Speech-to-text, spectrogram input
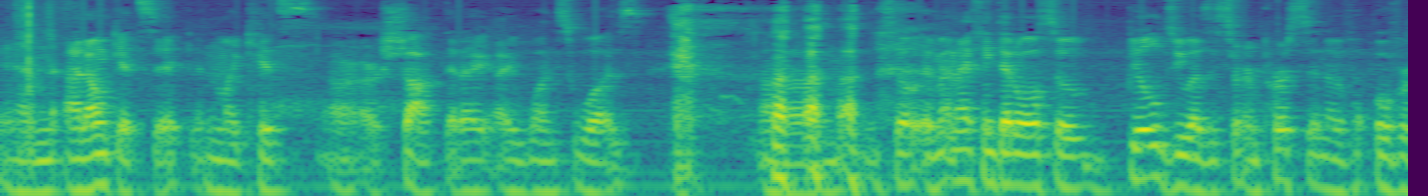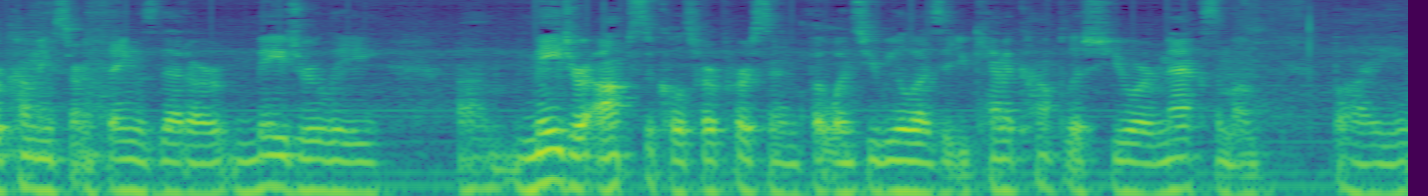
and I don't get sick, and my kids are, are shocked that I, I once was. um, so, and I think that also builds you as a certain person of overcoming certain things that are majorly um, major obstacles for a person. But once you realize that you can't accomplish your maximum by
